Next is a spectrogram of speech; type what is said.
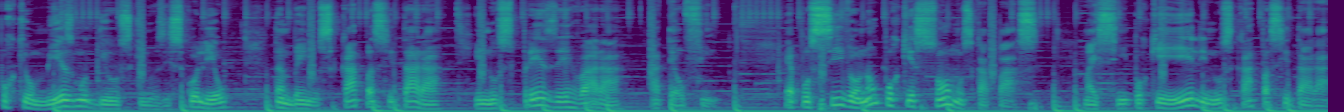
Porque o mesmo Deus que nos escolheu também nos capacitará e nos preservará até o fim. É possível não porque somos capazes, mas sim porque Ele nos capacitará,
